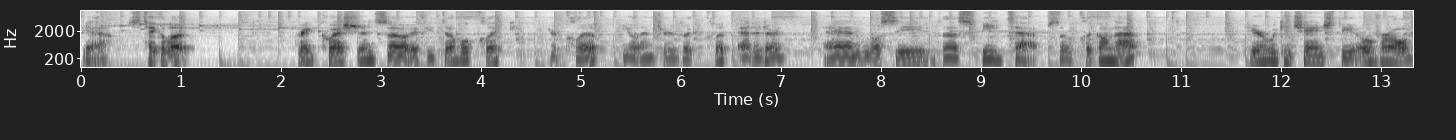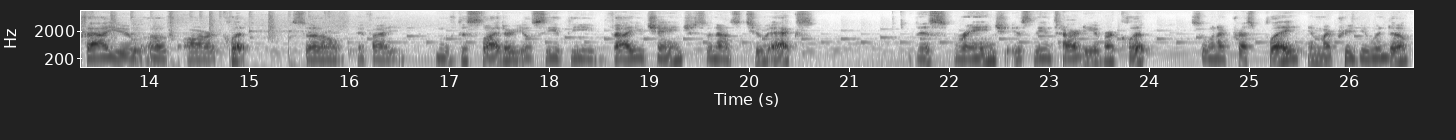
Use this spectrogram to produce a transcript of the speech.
Yeah, let's take a look. Great question. So if you double click your clip, you'll enter the clip editor and we'll see the speed tab. So click on that. Here we can change the overall value of our clip. So if I move the slider, you'll see the value change. So now it's 2x. This range is the entirety of our clip. So when I press play in my preview window,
